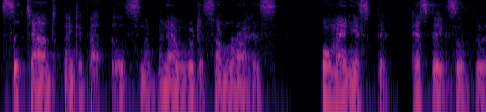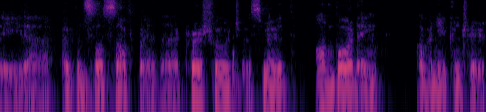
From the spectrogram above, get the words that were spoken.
sit down to think about this and I've been able to summarize four main aspects of the uh, open source software that are crucial to a smooth onboarding of a new, contrib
